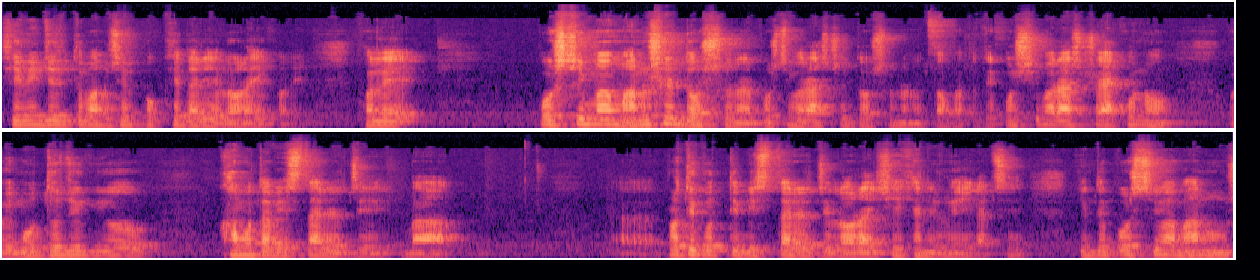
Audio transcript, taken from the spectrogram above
সে নির্যাতিত মানুষের পক্ষে দাঁড়িয়ে লড়াই করে। ফলে পশ্চিমা মানুষের দর্শন আর পশ্চিমা রাষ্ট্রের দর্শন অনেক তফাৎ আছে। পশ্চিমা রাষ্ট্র এখনও ওই মধ্যযুগীয় ক্ষমতা বিস্তারের যে বা প্রতিপত্তি বিস্তারের যে লড়াই সেখানে রয়ে গেছে। কিন্তু পশ্চিমা মানুষ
